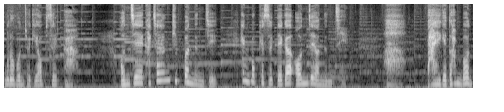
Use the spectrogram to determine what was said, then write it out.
물어본 적이 없을까? 언제 가장 기뻤는지, 행복했을 때가 언제였는지, 아, 나에게도 한번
